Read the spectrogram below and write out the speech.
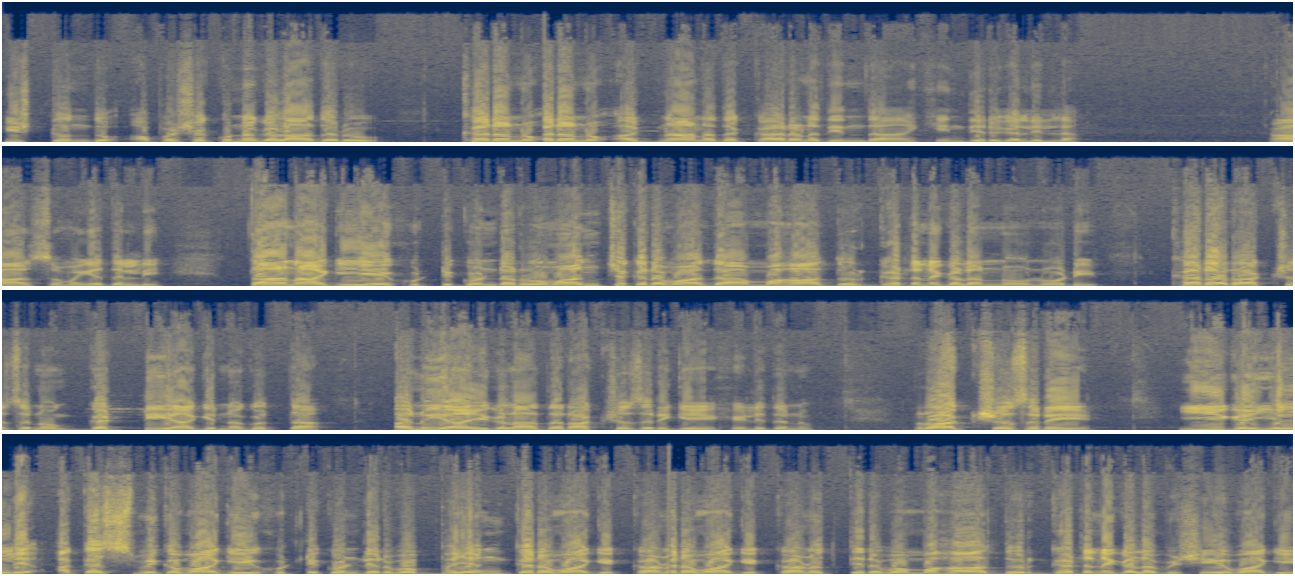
ಇಷ್ಟೊಂದು ಅಪಶಕುನಗಳಾದರೂ ಖರನು ಖರನು ಅಜ್ಞಾನದ ಕಾರಣದಿಂದ ಹಿಂದಿರುಗಲಿಲ್ಲ. ಆ ಸಮಯದಲ್ಲಿ ತಾನಾಗಿಯೇ ಹುಟ್ಟಿಕೊಂಡ ರೋಮಾಂಚಕರವಾದ ಮಹಾ ದುರ್ಘಟನೆಗಳನ್ನು ನೋಡಿ ಖರ ರಾಕ್ಷಸನು ಗಟ್ಟಿಯಾಗಿ ನಗುತ್ತಾ ಅನುಯಾಯಿಗಳಾದ ರಾಕ್ಷಸರಿಗೆ ಹೇಳಿದನು, ರಾಕ್ಷಸರೇ, ಈಗ ಇಲ್ಲಿ ಆಕಸ್ಮಿಕವಾಗಿ ಹುಟ್ಟಿಕೊಂಡಿರುವ ಭಯಂಕರವಾಗಿ ಕಾಣರವಾಗಿ ಕಾಣುತ್ತಿರುವ ಮಹಾ ದುರ್ಘಟನೆಗಳ ವಿಷಯವಾಗಿ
